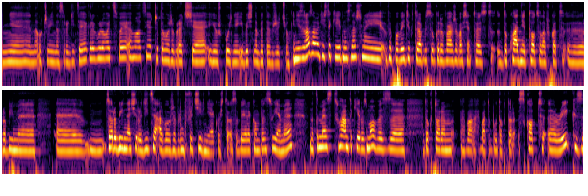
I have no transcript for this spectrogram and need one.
nie nauczyli nas rodzice, jak regulować swoje emocje, czy to może brać się już później i być nabyte w życiu? Nie znalazłam jakiejś takiej jednoznacznej wypowiedzi, która by sugerowała, że właśnie to jest dokładnie to, co na przykład e, robimy, e, co robili nasi rodzice, albo że wręcz przeciwnie, jakoś to sobie rekompensujemy. Natomiast słuchałam takiej rozmowy z doktorem, chyba, chyba to był doktor Scott Rick z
